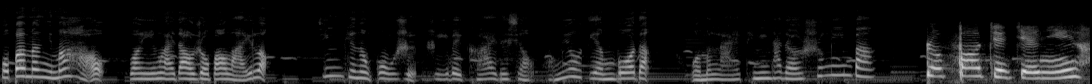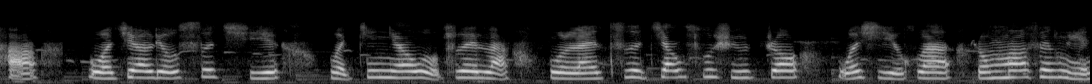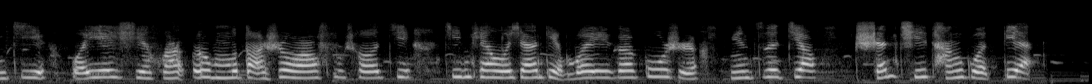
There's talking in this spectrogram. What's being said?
伙伴们，你们好，欢迎来到肉包来了。今天的故事是一位可爱的小朋友点播的，我们来听听他的声音吧。肉包姐姐你好，我叫刘思琪，我今年五岁了，我来自江苏徐州。我喜欢《龙猫森林记》，我也喜欢《恶魔岛狮王复仇记》。今天我想点播一个故事，名字叫《神奇糖果店》。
